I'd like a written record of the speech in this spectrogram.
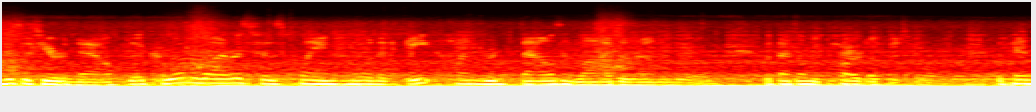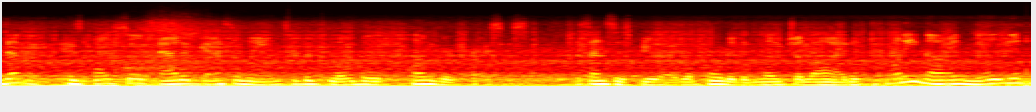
This is here and now. The coronavirus has claimed more than 800,000 lives around the world, but that's only part of the story. The pandemic has also added gasoline to the global hunger crisis. The Census Bureau reported in late July that 29 million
